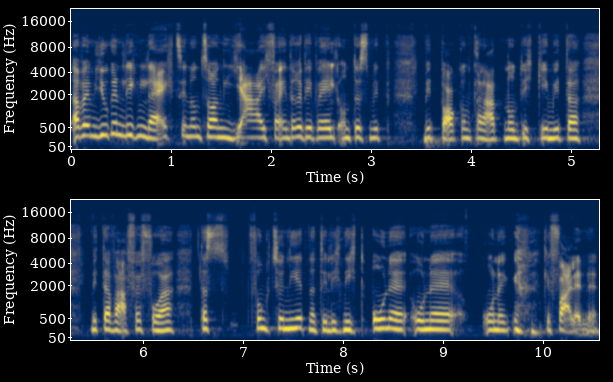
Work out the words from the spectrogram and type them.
Aber im jugendlichen Leichtsinn und sagen, ja, ich verändere die Welt und das mit, mit Bock und Granaten und ich gehe mit der, mit der Waffe vor, das funktioniert natürlich nicht ohne, ohne, ohne Gefallene.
